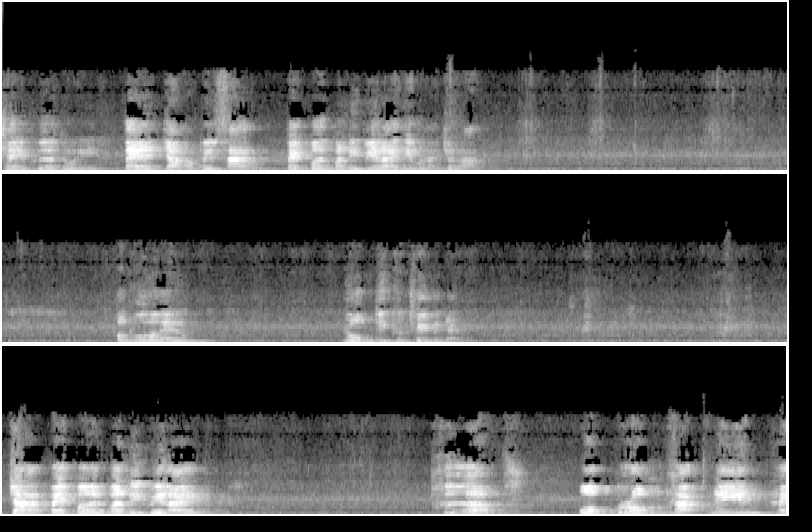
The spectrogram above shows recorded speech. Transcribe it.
ใช่เพื่อตัวเอง แต่จะเอาไปสร้างไปเปิดบัณฑิตวิทยาลัยที่มหาจุฬาผมพูดว่าไงรู้โยมติดกับเทศกันใหญ่จะไปเปิดบัณฑิตวิทยาลัยเพื่ออบรมพระเนนให้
